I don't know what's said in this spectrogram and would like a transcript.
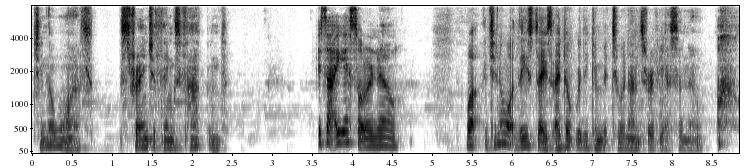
Do you know what? Stranger things have happened. Is that a yes or a no? Well, do you know what? These days, I don't really commit to an answer of yes or no. Oh,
